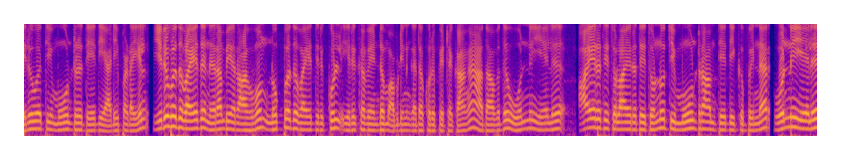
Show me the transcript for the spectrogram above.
இருபத்தி மூன்று தேதி அடிப்படையில் இருபது வயது நிரம்பியராகவும் முப்பது வயதிற்குள் இருக்க வேண்டும் அப்படிங்கிறத குறிப்பிட்டிருக்காங்க. அதாவது ஒன்று ஏழு ஆயிரத்தி தொள்ளாயிரத்தி தொண்ணூற்றி மூன்றாம் தேதிக்கு பின்னர் ஒன்று ஏழு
